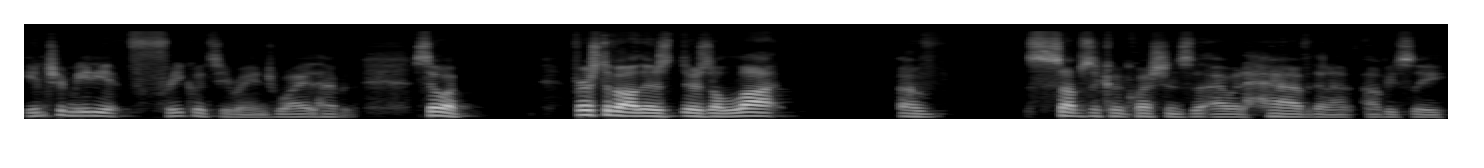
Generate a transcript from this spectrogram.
intermediate frequency range. Why it happens? So, uh, first of all, there's there's a lot of subsequent questions that I would have that I, obviously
